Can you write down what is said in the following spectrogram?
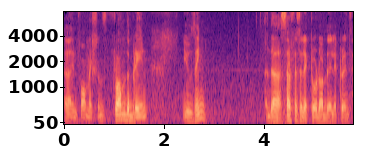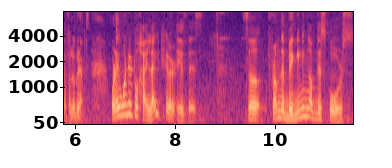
uh, informations from the brain using the surface electrode or the electroencephalograms. What I wanted to highlight here is this. So, from the beginning of this course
